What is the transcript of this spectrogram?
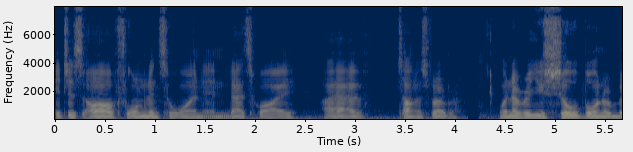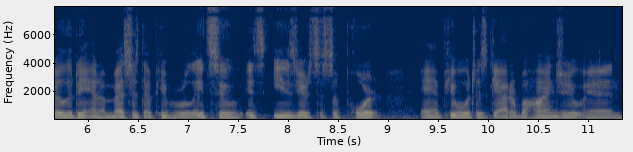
it just all formed into one, and that's why I have Timeless Forever. Whenever you show vulnerability and a message that people relate to, it's easier to support and people just gather behind you and,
